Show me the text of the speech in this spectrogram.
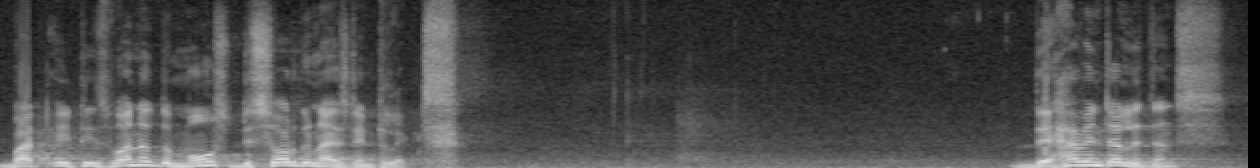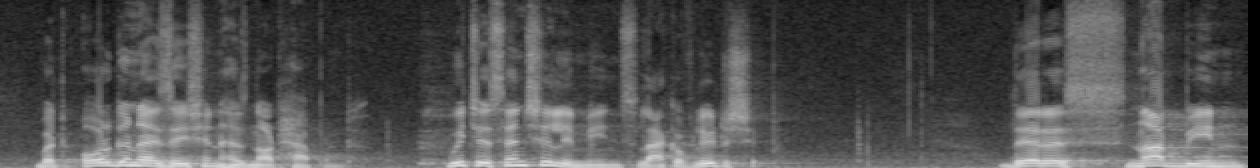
but it is one of the most disorganized intellects. They have intelligence, but organization has not happened, which essentially means lack of leadership. There has not been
